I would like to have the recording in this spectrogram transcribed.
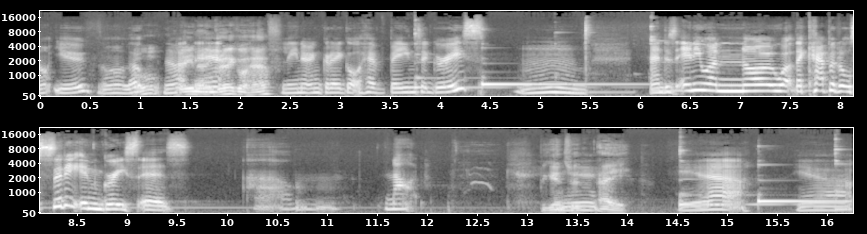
Not you? Oh, look. Oh, not Lena and. Gregor have. Lena and Gregor have been to Greece. Mm. And does anyone know what the capital city in Greece is? Um, No. Begins with A. Yeah, yeah.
